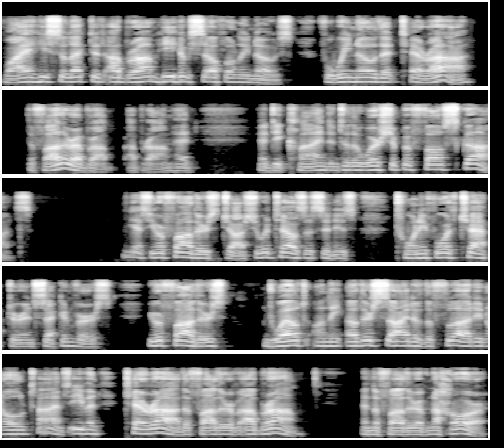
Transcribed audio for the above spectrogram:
Why he selected Abram, he himself only knows, for we know that Terah, the father of Abram had, had declined into the worship of false gods. Yes, your fathers, Joshua tells us in his 24th chapter and second verse, your fathers dwelt on the other side of the flood in old times, even Terah, the father of Abram, and the father of Nahor.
